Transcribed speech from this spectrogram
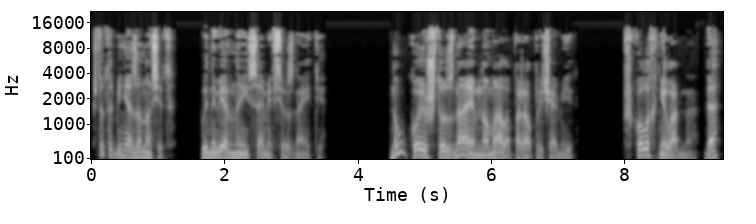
Что-то меня заносит. Вы, наверное, и сами все знаете. — Ну, кое-что знаем, но мало, — пожал плечами Ид. — В школах неладно, да? —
